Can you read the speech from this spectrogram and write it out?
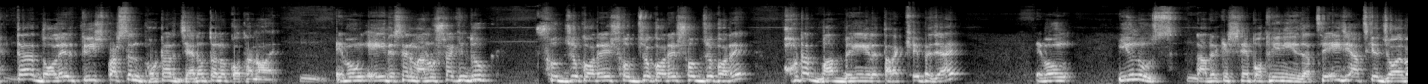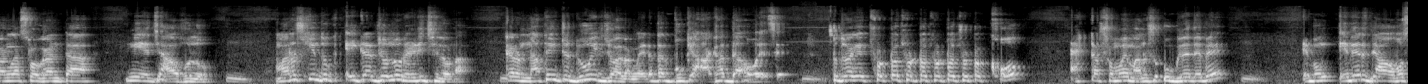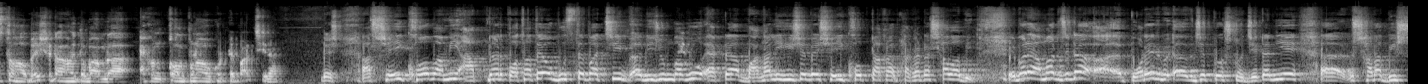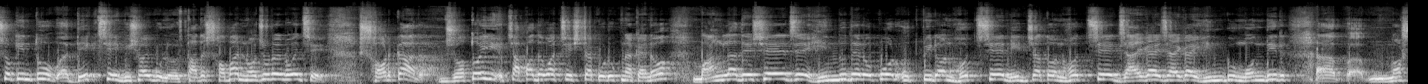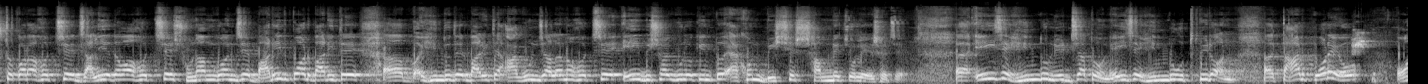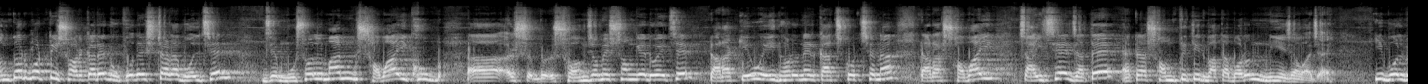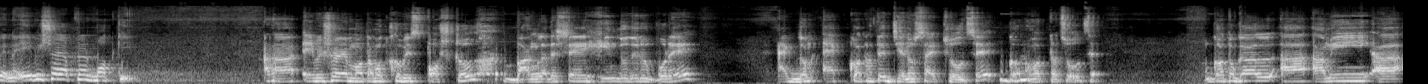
একটা দলের ত্রিশ পার্সেন্ট ভোটার যেন তেন কথা নয়। এবং এই দেশের মানুষরা কিন্তু সহ্য করে সহ্য করে সহ্য করে, হঠাৎ বাদ ভেঙে গেলে তারা খেপে যায়। এবং ইউনুস তাদেরকে সে পথেই নিয়ে যাচ্ছে। এই যে আজকে জয় বাংলা স্লোগানটা নিয়ে যাওয়া হলো, মানুষ কিন্তু এইটার জন্য রেডি ছিল না। কারণ nothing to do with Joy Bangla, এটা তার বুকে আঘাত দেওয়া হয়েছে। সুতরাং ছোট্ট ছোট্ট ছোট্ট ছোট্ট ক্ষোভ একটা সময় মানুষ উগরে দেবে এবং এদের যা অবস্থা হবে সেটা হয়তো আমরা এখন কল্পনাও করতে পারছি না। বেশ, আর সেই ক্ষোভ আমি আপনার কথাতেও বুঝতে পারছি নিজুম বাবু একটা বাঙালি হিসেবে সেই ক্ষোভ টাকা থাকাটা স্বাভাবিক। এবারে আমার যেটা পরের যে প্রশ্ন, যেটা নিয়ে সারা বিশ্ব কিন্তু দেখছে এই বিষয়গুলো, তাদের সবার নজরে রয়েছে, সরকার যতই চাপা দেওয়ার চেষ্টা করুক না কেন, বাংলাদেশে যে হিন্দুদের ওপর উৎপীড়ন হচ্ছে, নির্যাতন হচ্ছে, জায়গায় জায়গায় হিন্দু মন্দির নষ্ট করা হচ্ছে, জ্বালিয়ে দেওয়া হচ্ছে, সুনামগঞ্জে বাড়ির পর বাড়িতে হিন্দুদের হিন্দুদের বাড়িতে আগুন জ্বালানো হচ্ছে, এই বিষয়গুলো কিন্তু এখন বিশ্বের সামনে চলে এসেছে। এই যে হিন্দু নির্যাতন, এই যে হিন্দু উৎপীড়ন তারপরেও অন্তর্বর্তী সরকারের উপদেষ্টারা বলছেন যে মুসলমান সবাই খুব সংযমের সঙ্গে রয়েছে, তারা কেউ এই ধরনের কাজ করছে না, তারা সবাই চাইছে যাতে একটা সম্প্রীতির বাতাবরণ নিয়ে যাওয়া যায়। কি বলবেন? এ বিষয়ে আপনার মত কি? এই বিষয়ে মতামত খুবই স্পষ্ট। বাংলাদেশে হিন্দুদের উপরে একদম এক কথাতে জেনোসাইড চলছে, গণহত্যা চলছে। গতকাল আমি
